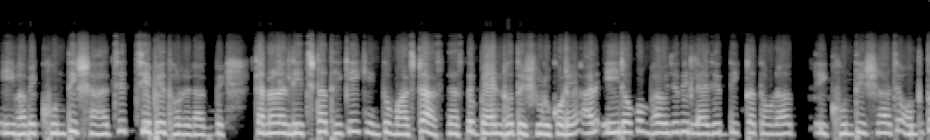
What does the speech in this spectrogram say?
এইভাবে খুন্তির সাহায্যে চেপে ধরে রাখবে। কেননা লেজটা থেকেই কিন্তু মাছটা আস্তে, আস্তে ব্যান্ড হতে শুরু করে। আর এইরকমভাবে যদি লেজের দিকটা তোমরা এই খুন্তির সাহায্যে অন্তত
